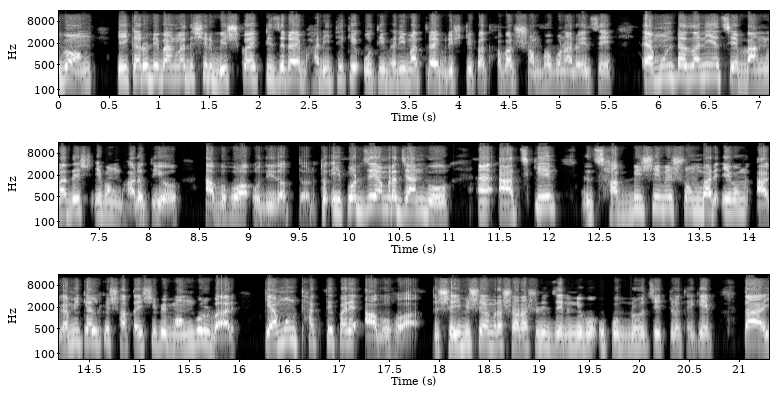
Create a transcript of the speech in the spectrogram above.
এবং এই কারণে বাংলাদেশের বেশ কয়েকটি জেলায় ভারী থেকে অতি ভারী মাত্রায় বৃষ্টিপাত হবার সম্ভাবনা রয়েছে। এমনটা জানিয়েছে বাংলাদেশ এবং ভারতীয় আবহাওয়া অধিদপ্তর। তো এই পর্যায়ে আমরা জানব আজকে ছাব্বিশে মে সোমবার এবং আগামীকালকে সাতাইশে মে মঙ্গলবার কেমন থাকতে পারে আবহাওয়া? তো সেই বিষয়ে আমরা সরাসরি জেনে নেব উপগ্রহ চিত্র থেকে। তাই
